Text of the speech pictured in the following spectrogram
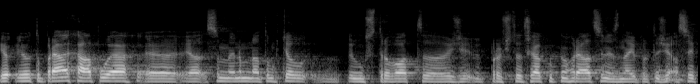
Jo, jo to právě chápu, já, eh, já jsem jenom na tom chtěl ilustrovat, eh, že proč to třeba Kutnohoráci neznají, protože mm. asi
